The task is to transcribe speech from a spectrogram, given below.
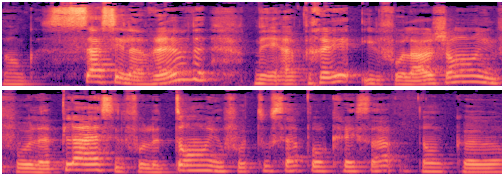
Donc ça c'est la rêve, mais après il faut l'argent, il faut la place, il faut le temps, il faut tout ça pour créer ça. Donc euh,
